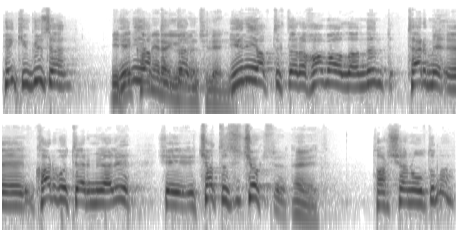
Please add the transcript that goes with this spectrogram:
Peki güzel. Bir de kamera görüntülerini. Yeni yaptıkları havaalanının termi, e, kargo terminali şey çatısı çöktü. Evet. Tartışan oldu mu?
